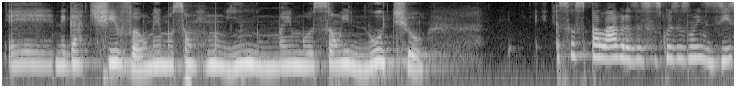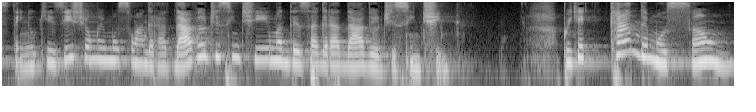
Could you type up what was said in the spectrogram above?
é, negativa, uma emoção ruim, uma emoção inútil. Essas palavras, essas coisas não existem. O que existe é uma emoção agradável de sentir e uma desagradável de sentir. Porque cada emoção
